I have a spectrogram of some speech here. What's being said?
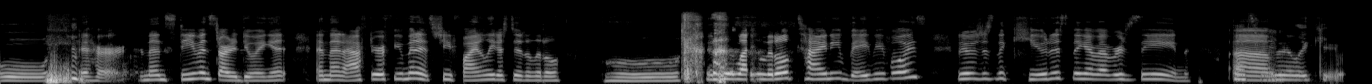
ooh at her. And then Steven started doing it. And then after a few minutes, she finally just did a little ooh in her like little tiny baby voice. And it was just the cutest thing I've ever seen. That's Um, really cute.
